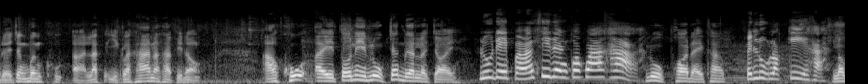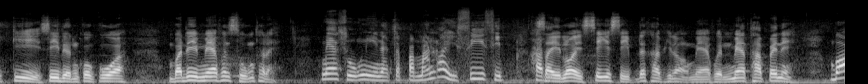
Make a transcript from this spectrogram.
เดี๋ยวจังเบิ้งคู่อ่าราคาอีกราคานะครับ พี่น้องเอาคู่ไอ้ตัวนี้ลูกจักเดือนละจอย ลูกเด็กประมาณสี่เดือนกว่าๆค่ะ ลูกพอใดครับ เป็นลูกล็อกกี้ค่ะล็อกกี้สี่เดือนกลัวๆบัดนี้แม่เพิ่นสูงเท่าไหร่แม่สูงนี่นะจะประมาณร้อยสี่สิบค่ะใส่ร้อยสี่สิบด้อครับพี่น้องแม่เพิ่นแม่ทับไปนี่บอ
